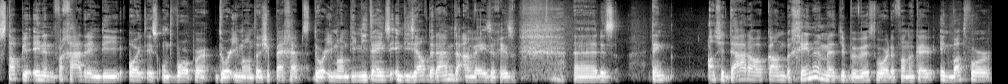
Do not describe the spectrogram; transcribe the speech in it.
stap je in een vergadering die ooit is ontworpen door iemand. Als je pech hebt door iemand die niet eens in diezelfde ruimte aanwezig is. Eh, dus denk, als je daar al kan beginnen met je bewust worden van: oké, in wat voor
